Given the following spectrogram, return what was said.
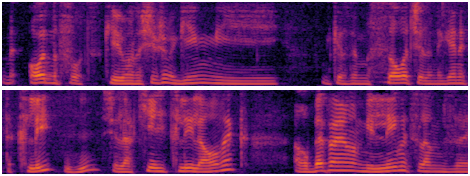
מאוד נפוץ. כאילו, אנשים שמגיעים מ... מכזה מסורת של לנגן את הכלי, mm-hmm. של להכיר כלי לעומק, הרבה פעמים המילים אצלם זה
